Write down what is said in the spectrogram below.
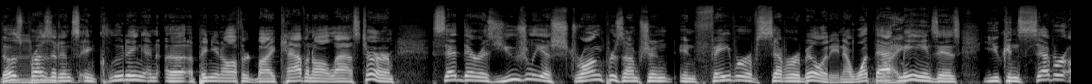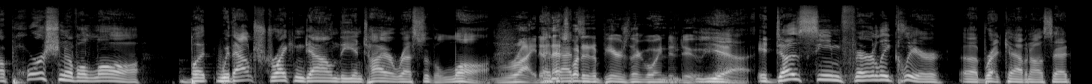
Those precedents, including an uh, opinion authored by Kavanaugh last term, said there is usually a strong presumption in favor of severability. Now, what that Right. means is you can sever a portion of a law. But without striking down the entire rest of the law. Right, and, that's, what it appears they're going to do. Yeah. It does seem fairly clear, uh, Brett Kavanaugh said,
